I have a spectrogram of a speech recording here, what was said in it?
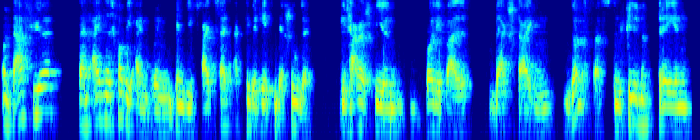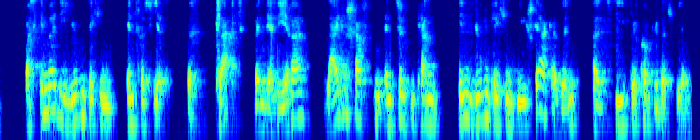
und dafür sein eigenes Hobby einbringen in die Freizeitaktivitäten der Schule. Gitarre spielen, Volleyball, Bergsteigen, sonst was, in Filme drehen, was immer die Jugendlichen interessiert. Das klappt, wenn der Lehrer Leidenschaften entzünden kann, in Jugendlichen, die stärker sind als die für Computerspiele.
